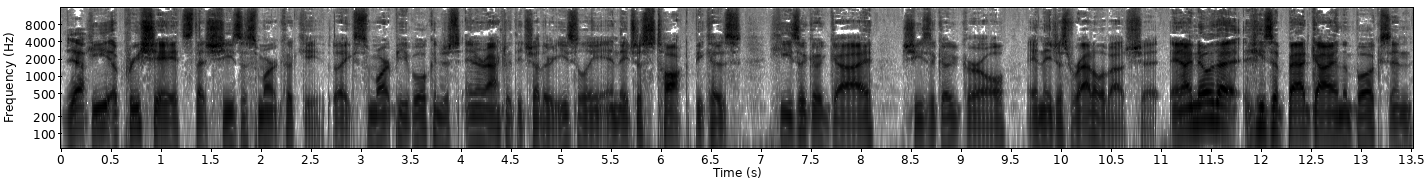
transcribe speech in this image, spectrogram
Yeah. He appreciates that she's a smart cookie. Like smart people can just interact with each other easily and they just talk because he's a good guy, she's a good girl, and they just rattle about shit. And I know that he's a bad guy in the books and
